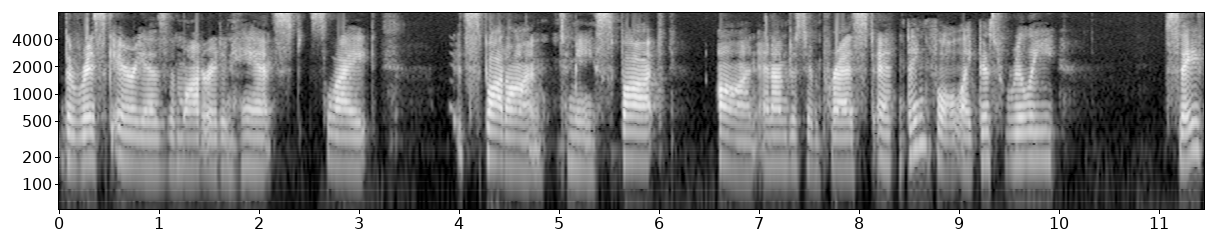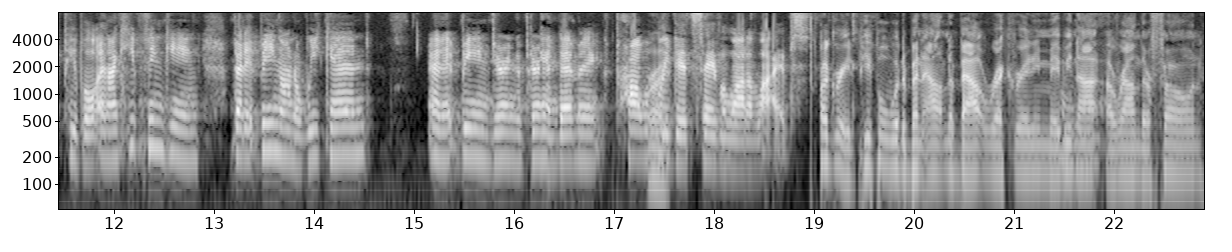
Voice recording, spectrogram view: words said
the risk areas, the moderate, enhanced, slight, it's spot on to me. Spot on. And I'm just impressed and thankful. Like this really saved people. And I keep thinking that it being on a weekend and it being during a pandemic probably Right. did save a lot of lives. Agreed. People would have been out and about recreating, maybe mm-hmm. not around their phone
